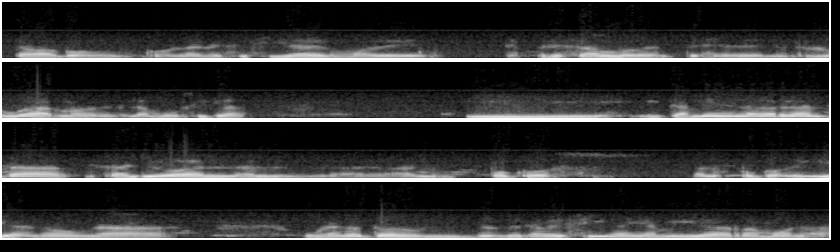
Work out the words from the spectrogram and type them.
estaba con, la necesidad de como de expresarlo desde nuestro lugar, ¿no? Desde la música. Y, y también en la garganta salió al, al, a, a, pocos a los pocos días, ¿no? Una una nota de, un, de una vecina y amiga de Ramona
